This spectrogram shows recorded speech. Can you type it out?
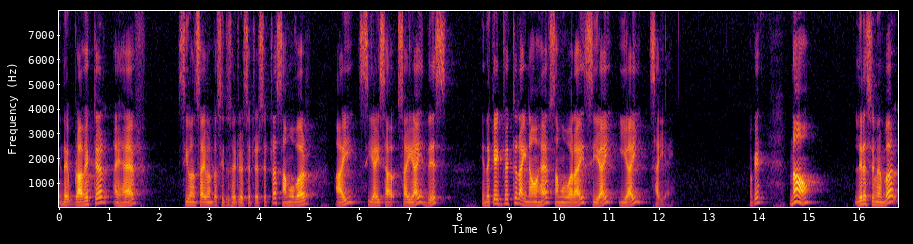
In the bra vector I have C1 psi 1 plus C2 psi 2 etcetera etcetera sum over i Ci psi i this. In the ket vector I now have sum over i Ci Ei psi i. Okay. Now let us remember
